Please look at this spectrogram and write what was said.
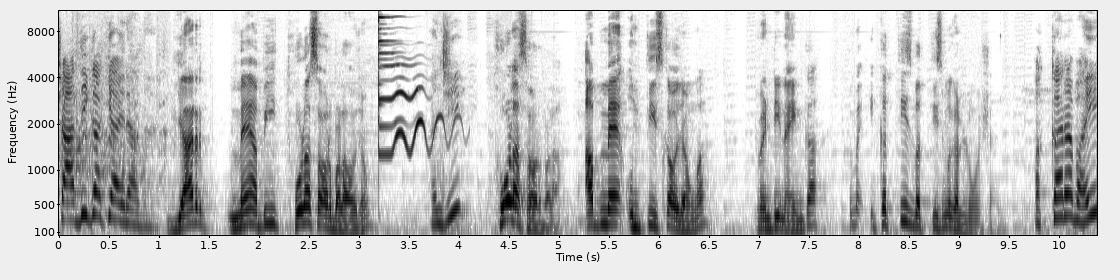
शादी का क्या इरादा है? यार मैं अभी थोड़ा सा और बड़ा हो जाऊँ। हाँ जी। थोड़ा सा और बड़ा। अब मैं 29 का हो जाऊँगा 29 का तो मैं 31 32 में कर लूँगा शायद पक्का ना भाई?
